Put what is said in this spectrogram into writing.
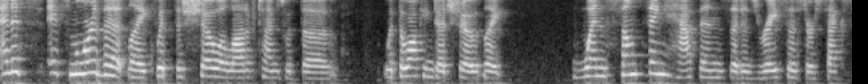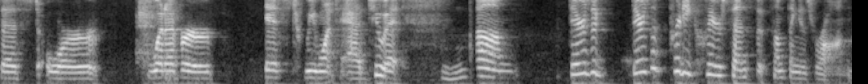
And it's it's more that like with the show, a lot of times with the with the Walking Dead show, like when something happens that is racist or sexist or whatever ist we want to add to it, Mhm. um, there's a there's a pretty clear sense that something is wrong.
